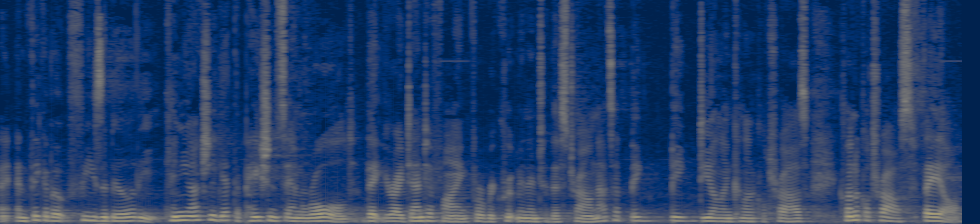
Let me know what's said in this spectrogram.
and, think about feasibility. Can you actually get the patients enrolled that you're identifying for recruitment into this trial? And that's a big, big deal in clinical trials. Clinical trials fail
